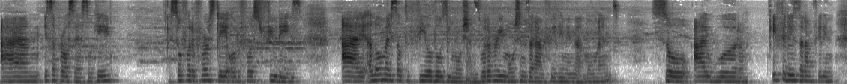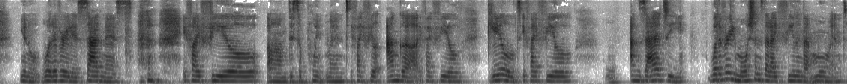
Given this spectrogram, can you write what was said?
um, it's a process, okay? So for the first day or the first few days, I allow myself to feel those emotions, whatever emotions that I'm feeling in that moment. So I would, if it is that I'm feeling, you know, whatever it is, sadness, if I feel um, disappointment, if I feel anger, if I feel guilt, if I feel anxiety, whatever emotions that I feel in that moment,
